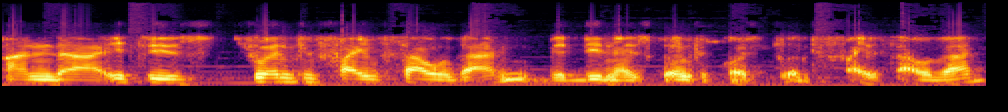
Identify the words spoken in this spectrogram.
and uh, it is 25,000. The dinner is going to cost 25,000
